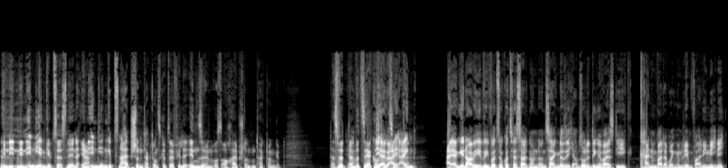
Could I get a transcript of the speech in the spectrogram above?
In, in, in Indien gibt's das, ne? In, Ja. in Indien gibt's eine Und Halbstundentaktung. es gibt sehr viele Inseln, wo es auch Halbstundentaktungen gibt. Das wird, dann Ja. wird sehr Nee, kompliziert. aber ne? Ah, ja, genau, aber ich, ich wollte es nur kurz festhalten und, und zeigen, dass ich absurde Dinge weiß, die keinen weiterbringen im Leben, vor allen Dingen mich nicht.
